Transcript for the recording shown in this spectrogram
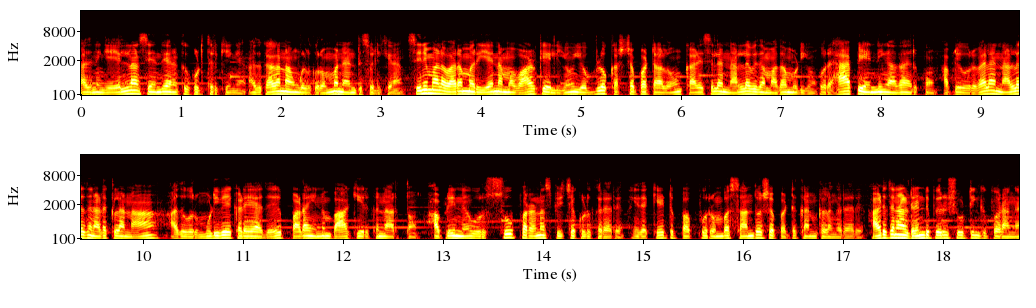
அது நீங்க எல்லாம் சேர்ந்து எனக்கு கொடுத்துருக்கீங்க. அதுக்காக நான் உங்களுக்கு ரொம்ப நன்றி சொல்லிக்கிறேன். சினிமால வர மாதிரியே நம்ம வாழ்க்கையிலையும் எவ்வளவு கஷ்டப்பட்டாலும் கடைசியில நல்ல விதமா தான் முடியும். ஒரு ஹாப்பி எண்டிங்கா தான் இருக்கும். அப்படி ஒரு வேளை நல்லது நடக்கலன்னா அது ஒரு முடிவே கிடையாது. படம் இன்னும் பாக்கி இருக்குன்னு அர்த்தம். அப்படின்னு ஒரு சூப்பரான ஸ்பீச்சை கொடுக்குறாரு. இதை கேட்டு பப்பு ரொம்ப சந்தோஷப்பட்டு கண் கலங்குறாரு. அடுத்த நாள் ரெண்டு பேரும் ஷூட்டிங்க்கு போறாங்க.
